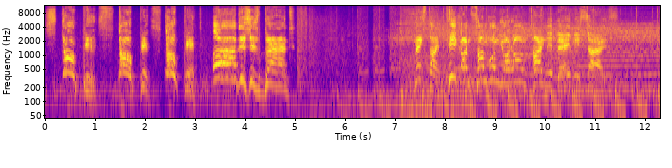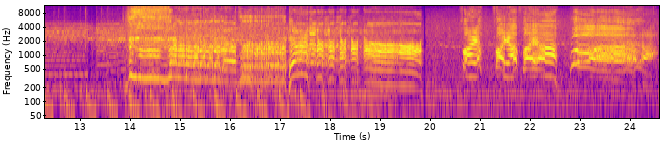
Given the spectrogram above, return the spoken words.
Stupid! Stupid! Stupid! Ah, this is bad! Time, pick on someone your own tiny baby size. Fire! Fire! Fire! Ah!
